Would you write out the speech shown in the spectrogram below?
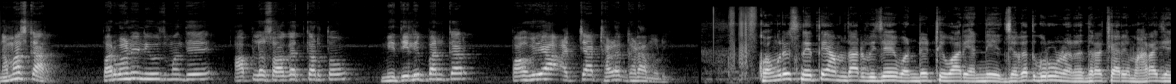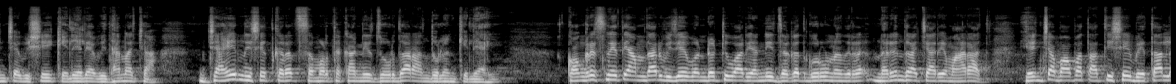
नमस्कार. परभणी न्यूजमध्ये आपलं स्वागत करतो. मी दिलीप बनकर. पाहूया आजच्या ठळक घडामोडी. काँग्रेस नेते आमदार विजय वंडेट्टीवार यांनी जगद्गुरू नरेंद्राचार्य महाराज यांच्याविषयी केलेल्या विधानाचा जाहीर निषेध करत समर्थकांनी जोरदार आंदोलन केले आहे. काँग्रेस नेते आमदार विजय वंडटीवार यांनी जगद्गुरू नरेंद्र नरेंद्राचार्य महाराज यांच्याबाबत अतिशय बेताल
